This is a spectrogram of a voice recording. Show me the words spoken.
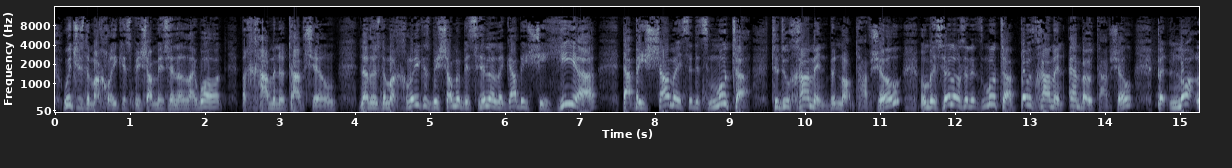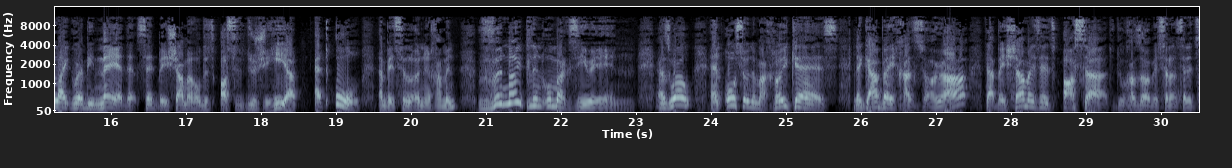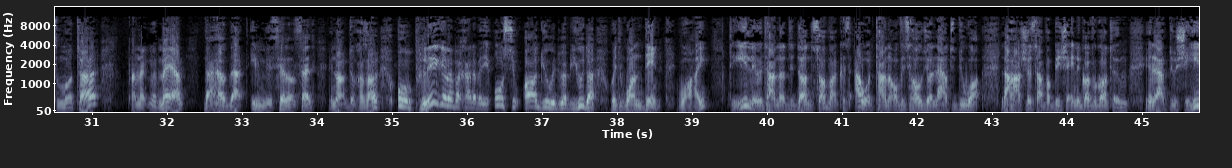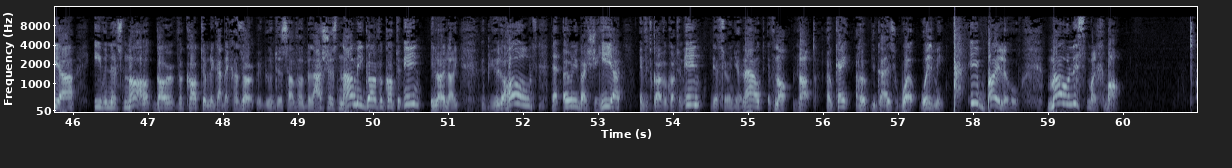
which is the machlokes b'sham b'shilal like what? B'chamen utavshil. Now there's the machlokes b'sham b'shilal legabi shehia that b'sham said it's muta to do chamen but not tavshil, and b'shilal said it's muta both chamen and both tavshil, but not like Rabbi Meir that said b'sham hold it's also to do shehia at all, and Beisil Onin Chamin, V'noitlin Umakzirin, as well, and also in the Machloikes, Legabe Chazora, that Beishamai said it's Asa to do Chazora, Beisil said it's Mutar, unlike with Meir, that held that even the Hillel said you're not to chazal. Upligel they also argue with Rabbi Yehuda with one din. Why? The ilu tana did don sova because our tana obviously holds you're allowed to do what? Lahasha safa bisha in go v'gotum. You're allowed to shehia even if it's not go v'gotum legabe chazor. Rabbi Yehuda sova b'lashas nami go v'gotum in iloi loi. Rabbi Yehuda holds that only by shehia if it's go v'gotum in that's when you're allowed. If not, not. Okay. I hope you guys work with me. Ibailahu ma'ulis mechma.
